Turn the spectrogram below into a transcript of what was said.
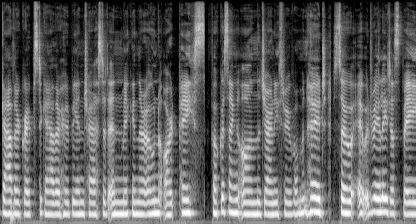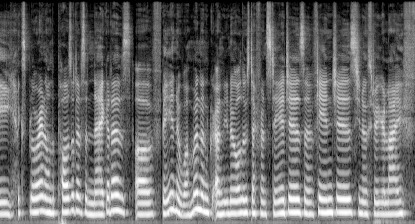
gather groups together who'd be interested in making their own art piece, focusing on the journey through womanhood. So it would really just be exploring all the positives and negatives of being a woman and, and you know, all those different stages of changes, you know, through your life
